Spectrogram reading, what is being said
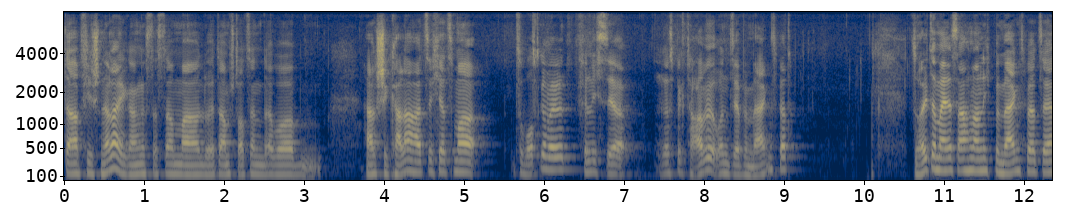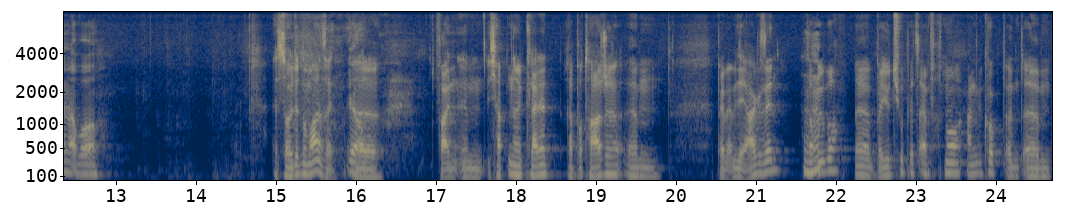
da viel schneller gegangen ist, dass da mal Leute am Start sind. Aber Herr Schikala hat sich jetzt mal zu Wort gemeldet, finde ich sehr respektabel und sehr bemerkenswert. Sollte meines Erachtens noch nicht bemerkenswert sein, aber Es sollte normal sein. Ja. Äh, vor allem, ähm, ich habe eine kleine Reportage ähm, beim MDR gesehen darüber, äh, bei YouTube jetzt einfach nur angeguckt und ähm,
